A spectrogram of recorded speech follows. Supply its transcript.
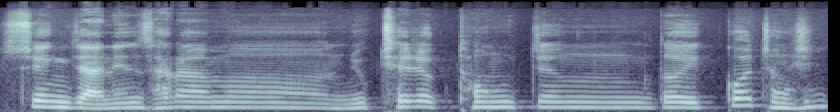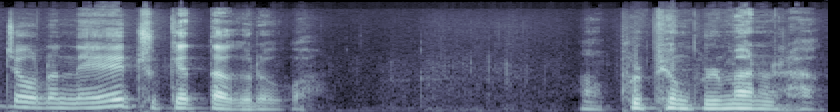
수행자 아닌 사람은 육체적 통증도 있고 정신적으로 내 죽겠다 그러고 어, 불평 불만을 하고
